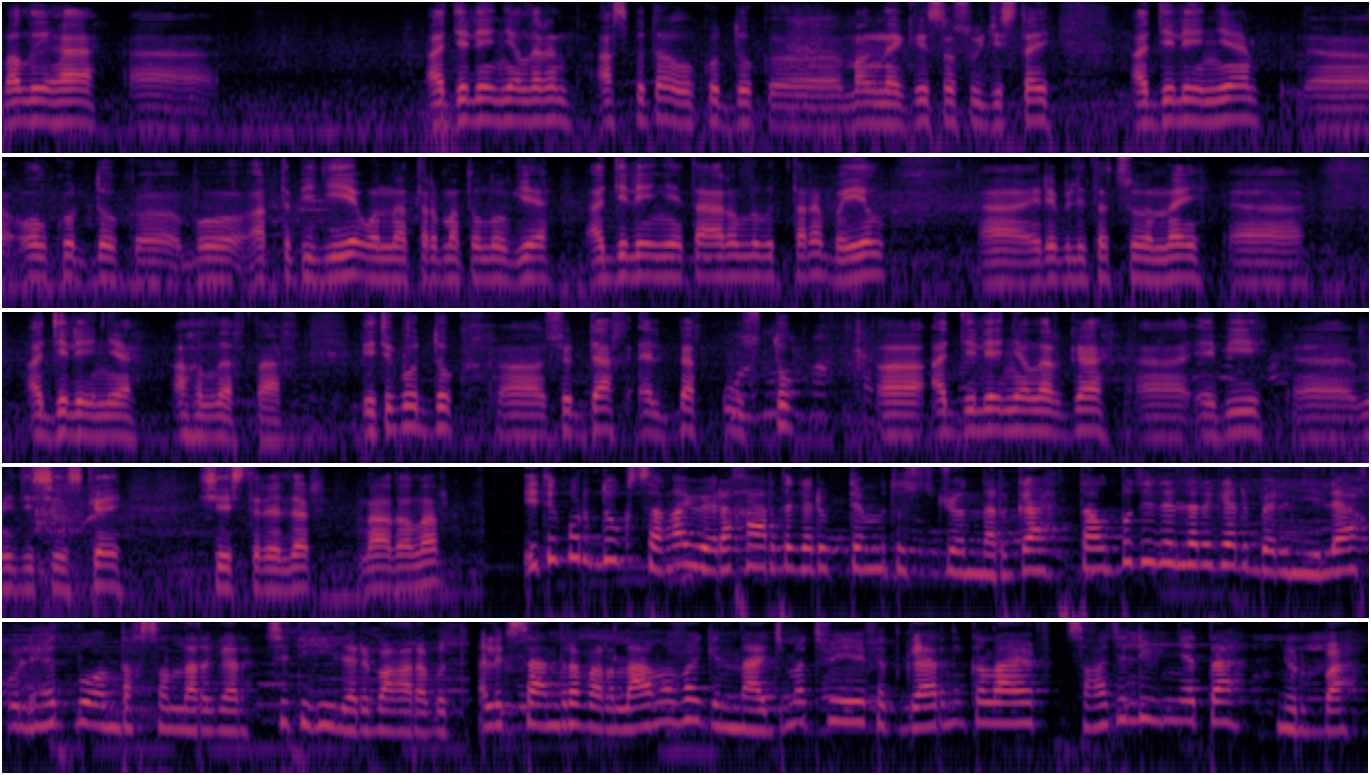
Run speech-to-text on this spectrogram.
балыга отделенияларын аспыта курдук маңнайгы сосудистай отделение ол курдук бу ортопедия онна травматология отделение таарылыбыттара быйыл реабилитационный отделение агылыктаах ити курдук сүрдах элбек устук отделенияларга эби медицинской сестрелер надалар. Ити курдук саңа үйәрі қардығар үктемі студионнарға, талбыт еделергер бернилях үліхет болан тақсалларгар, сетихилері бағарабыт. Александра Варламова, Геннадий Матвеев, Эдгар Николаев, Саға телевинета, Нюрба.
